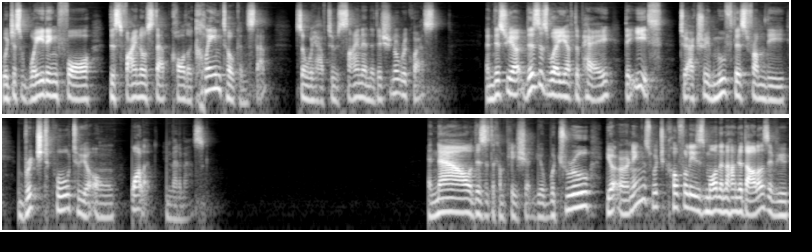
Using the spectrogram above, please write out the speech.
We're just waiting for this final step called a claim token step. So we have to sign an additional request. And this, you this is where you have to pay the ETH to actually move this from the bridged pool to your own wallet in MetaMask. And now this is the completion. You withdrew your earnings, which hopefully is more than $100 if you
